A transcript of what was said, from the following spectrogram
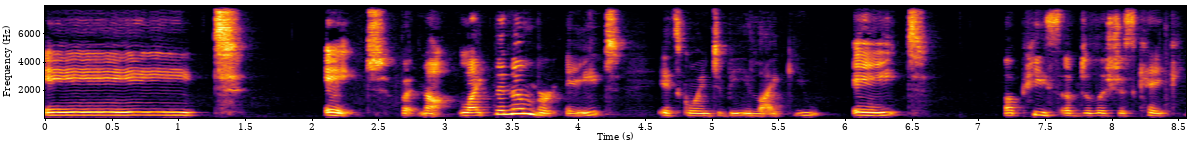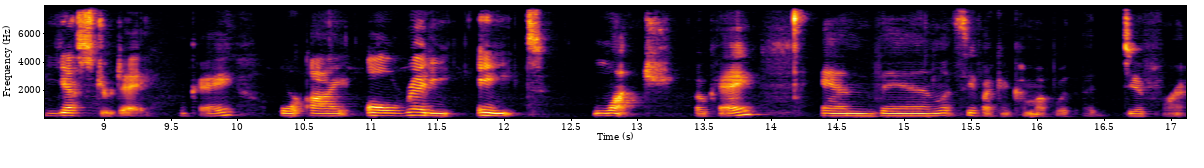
eight, eight, but not like the number eight. It's going to be like you ate a piece of delicious cake yesterday, okay? Or I already ate lunch, okay? And then let's see if I can come up with a different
